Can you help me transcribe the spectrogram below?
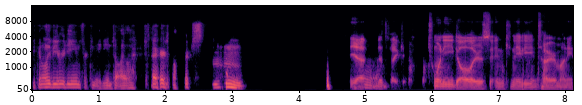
you can only be redeemed for Canadian tire tire dollars. Mhm. Yeah, Oh. it's like twenty dollars in Canadian Tire money.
